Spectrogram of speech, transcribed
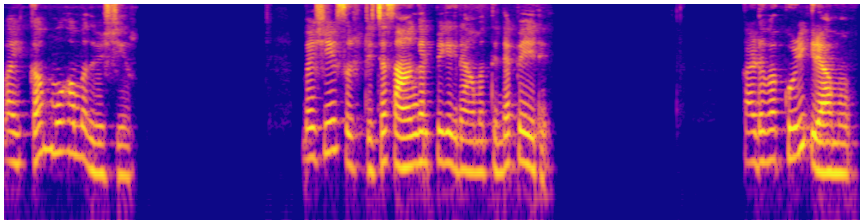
വൈക്കം മുഹമ്മദ് ബഷീർ. ബഷീർ സൃഷ്ടിച്ച സാങ്കല്പിക ഗ്രാമത്തിന്റെ പേര്. കടുവക്കുഴി ഗ്രാമം.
